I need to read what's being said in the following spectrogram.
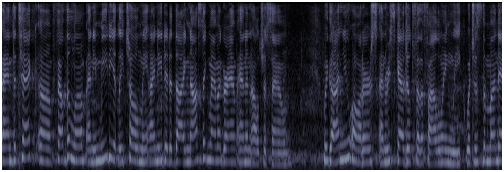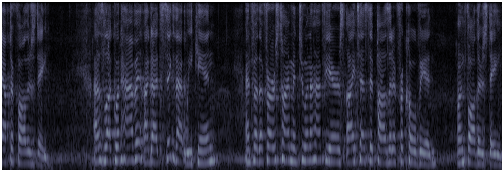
And the tech uh, felt the lump and immediately told me I needed a diagnostic mammogram and an ultrasound. We got new orders and rescheduled for the following week, which was the Monday after Father's Day. As luck would have it, I got sick that weekend, and for the first time in two and a half years, I tested positive for COVID on Father's Day.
